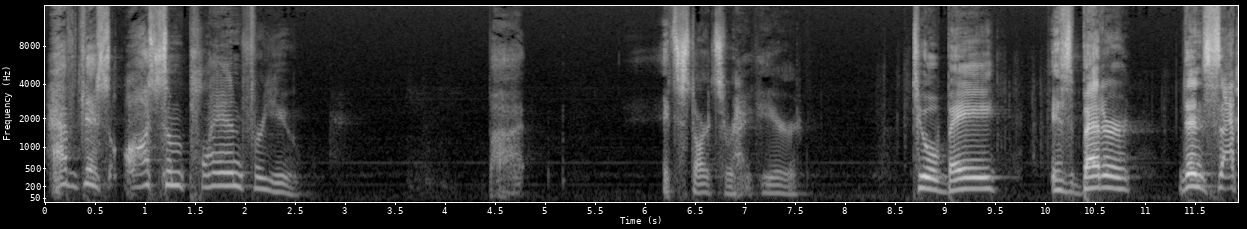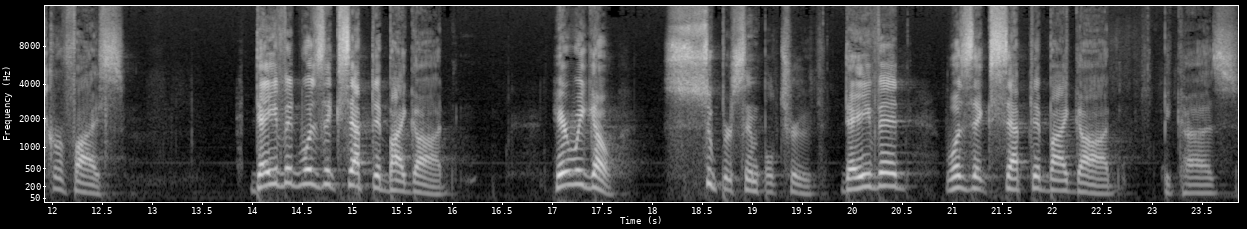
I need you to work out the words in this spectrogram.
have this awesome plan for you. But it starts right here. To obey is better than sacrifice. David was accepted by God. Here we go. Super simple truth. David was accepted by God because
